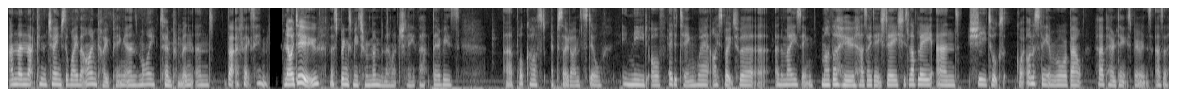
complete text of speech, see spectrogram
And then that can change the way that I'm coping and my temperament and that affects him. Now, I do, this brings me to remember now actually that there is a podcast episode I'm still in need of editing where I spoke to a, an amazing mother who has ADHD. She's lovely and she talks quite honestly and raw about her parenting experience as a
